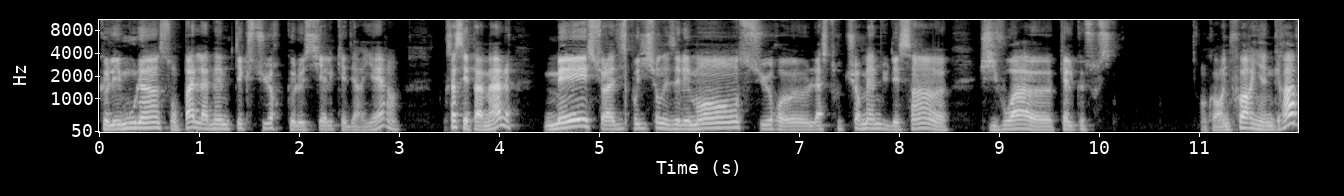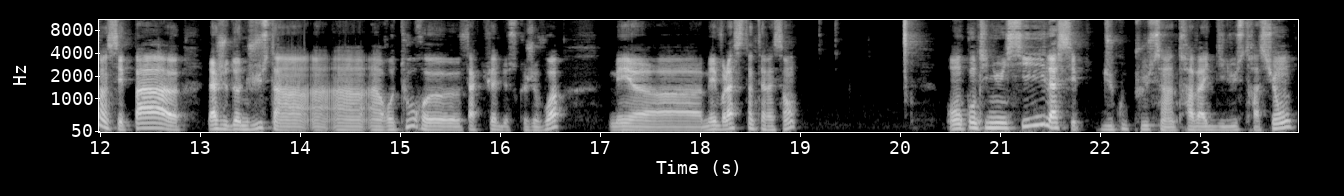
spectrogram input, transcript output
que les moulins sont pas de la même texture que le ciel qui est derrière. Donc ça c'est pas mal, mais sur la disposition des éléments, sur euh, la structure même du dessin, euh, j'y vois quelques soucis. Encore une fois, rien de grave. Hein, c'est pas. Euh, là, je donne juste un, retour euh, factuel de ce que je vois, mais euh, mais voilà, c'est intéressant. On continue ici. Là, c'est du coup plus un travail d'illustration.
